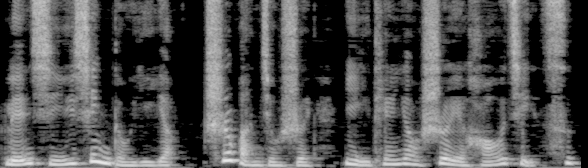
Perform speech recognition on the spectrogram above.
连习性都一样，吃完就睡，一天要睡好几次。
